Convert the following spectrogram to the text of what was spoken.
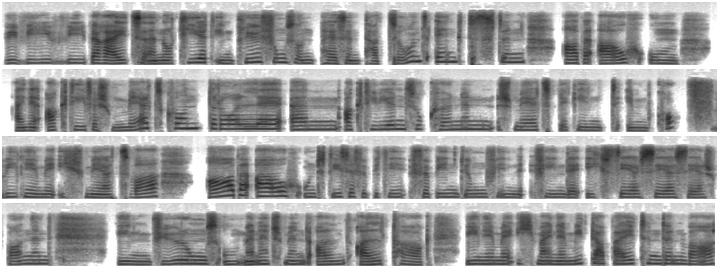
wie, wie, wie bereits äh, notiert, in Prüfungs- und Präsentationsängsten, aber auch um eine aktive Schmerzkontrolle ähm, aktivieren zu können. Schmerz beginnt im Kopf. Wie nehme ich Schmerz wahr? Aber auch, und diese Verbindung find, finde ich sehr, sehr, sehr spannend, im Führungs- und Management-Alltag. Wie nehme ich meine Mitarbeitenden wahr?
